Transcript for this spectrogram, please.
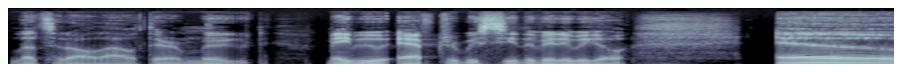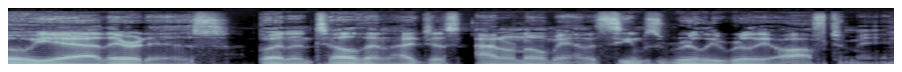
lets it all out there. Maybe, after we see the video, we go, "Oh yeah, there it is." But until then, I just I don't know, man. It seems really really off to me.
